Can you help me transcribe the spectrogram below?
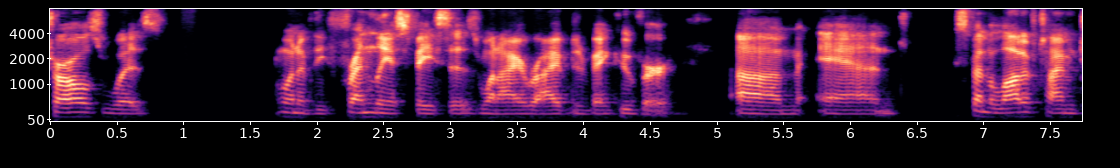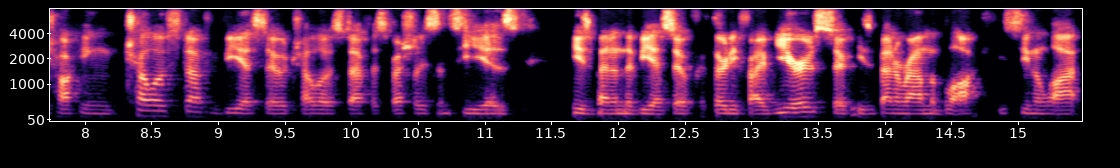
Charles was one of the friendliest faces when I arrived in Vancouver, um, and spend a lot of time talking cello stuff, VSO cello stuff, especially since he is he's been in the VSO for 35 years, so he's been around the block. He's seen a lot,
